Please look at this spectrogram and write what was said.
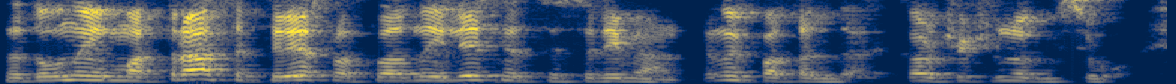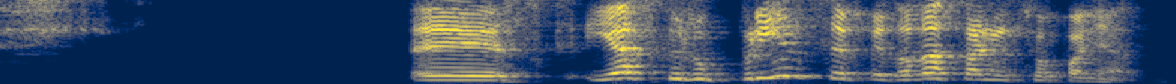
надувные матрасы, кресла, складные лестницы стремянкой, ну и так далее. Короче, очень много всего. Э, я скажу принцип, и тогда станет все понятно.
